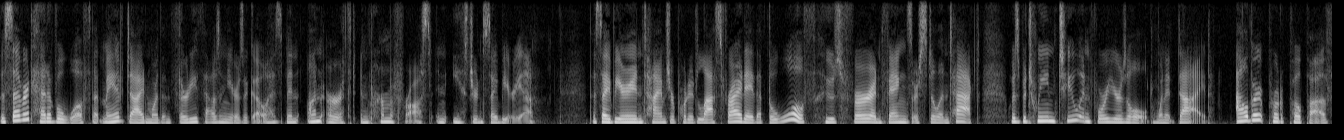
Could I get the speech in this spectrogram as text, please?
The severed head of a wolf that may have died more than 30,000 years ago has been unearthed in permafrost in eastern Siberia. The Siberian Times reported last Friday that the wolf, whose fur and fangs are still intact, was between two and four years old when it died. Albert Protopopov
